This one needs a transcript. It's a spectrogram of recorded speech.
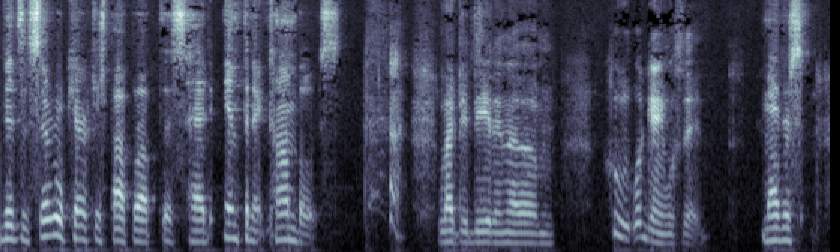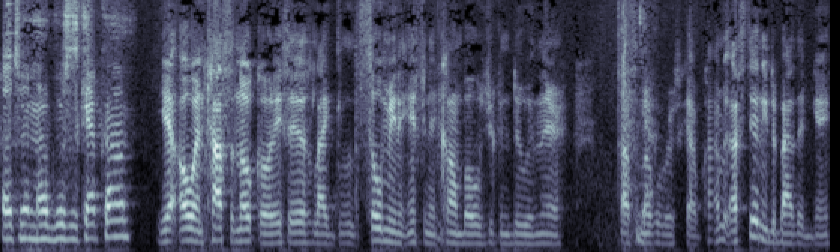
vids of several characters pop up that's had infinite combos. like they did in um, who? What game was that? Marvel's Ultimate Marvel vs. Capcom. Yeah. Oh, and Tatsunoko. They said there's like so many infinite combos you can do in there. Tatsunoko versus Capcom. I, mean, I still need to buy that game.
